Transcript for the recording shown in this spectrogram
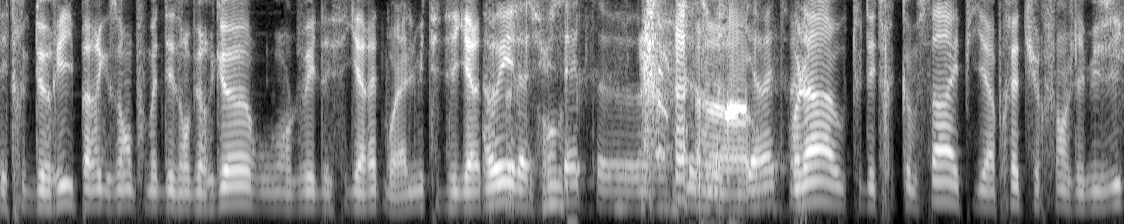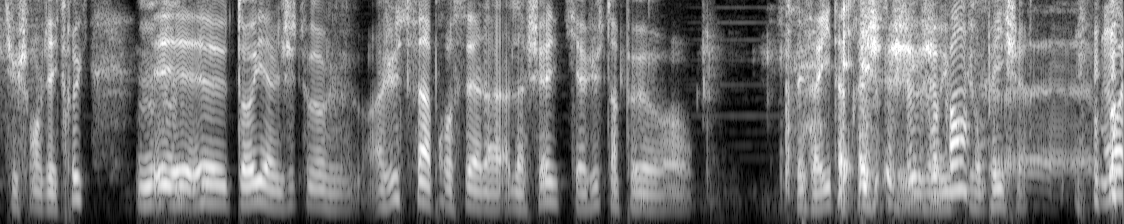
les, trucs de riz, par exemple, ou mettre des hamburgers, ou enlever les cigarettes. Bon, la limite, des cigarettes. Ah oui, la sucette, euh, la cigarette. Voilà, ou tous des trucs comme ça, et puis après, tu rechanges les musiques, tu changes les trucs. Mm, et mm. Toy a juste, a juste fait un procès à la, chaîne qui a juste un peu fait faillite après. Je, je, pense. Moi,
